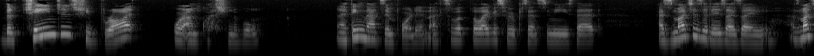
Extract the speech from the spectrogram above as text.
the changes she brought were unquestionable. And I think that's important. That's what the legacy represents to me is that as much as it is as I as much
